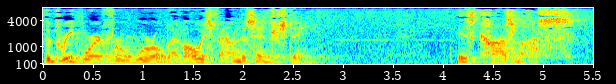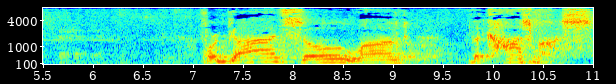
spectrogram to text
The Greek word for world, I've always found this interesting, is cosmos. For God so loved the cosmos.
